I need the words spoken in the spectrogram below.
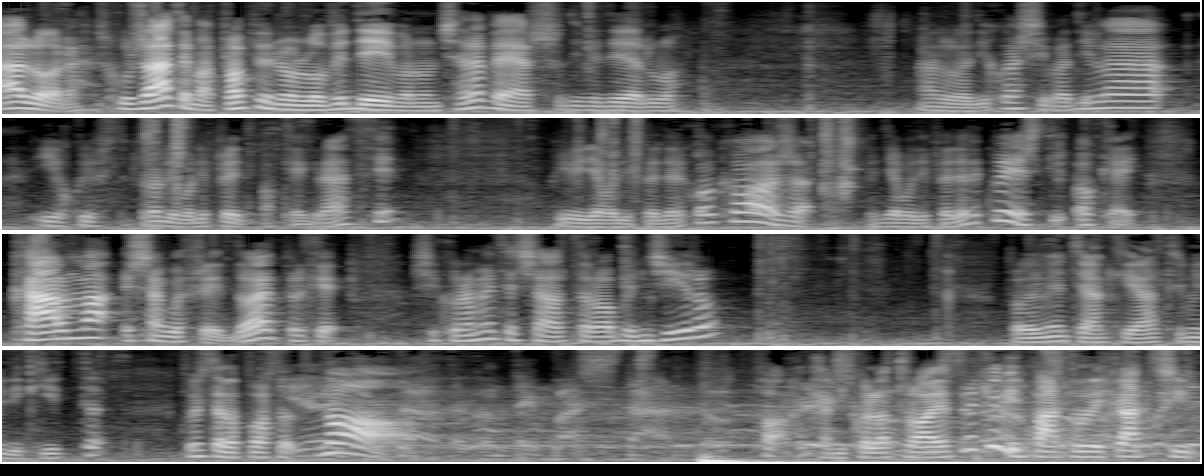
Allora, scusate, ma proprio non lo vedevo, non c'era verso di vederlo. Allora, di qua si va di là. Io questi però li voglio prendere. Ok, grazie. Qui vediamo di prendere qualcosa. Vediamo di prendere questi. Ok. Calma e sangue freddo, eh, perché sicuramente c'è altra roba in giro. Probabilmente anche altri medikit. Questa è la porta. No! Porca di quella troia. Perché mi partono le cutscene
